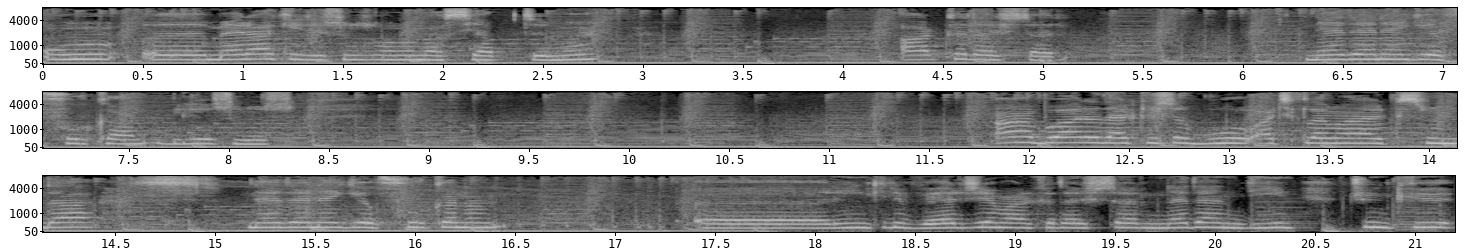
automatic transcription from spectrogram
Onu eee, merak ediyorsunuz onu nasıl yaptığımı. Arkadaşlar NDNG Furkan biliyorsunuz. Aa, bu arada arkadaşlar bu açıklamalar kısmında NDNG Furkan'ın eee, linkini vereceğim arkadaşlar. Neden deyin? Çünkü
